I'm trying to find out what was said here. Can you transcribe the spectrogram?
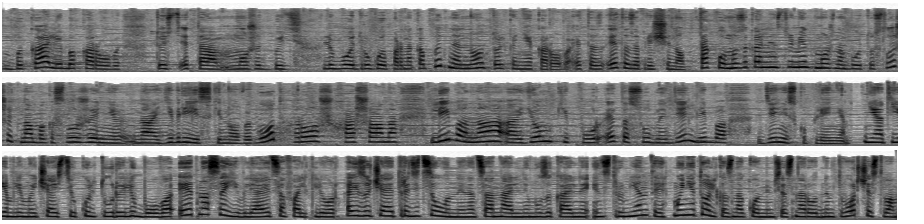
быка либо коровы. То есть это может быть любое другое парнокопытное, но только не корова. Это, это запрещено. Такой музыкальный инструмент можно будет услышать на богослужении на еврейский Новый год, Рош Хашана, либо на э, Йом-Кипур, это судный день, либо день искупления. Неотъемлемой частью культуры любого этноса является фольклор. А изучая традиционные национальные музыкальные инструменты, мы не только знакомимся с народным творчеством,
